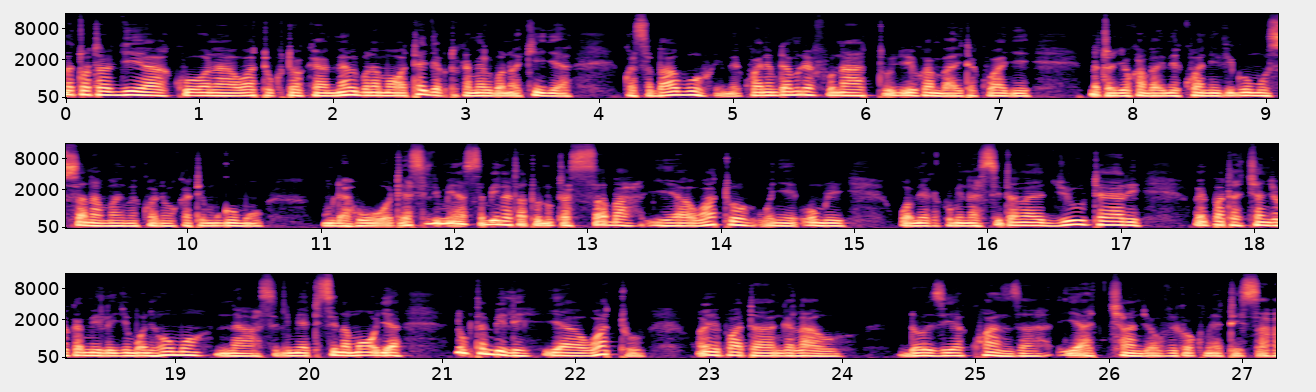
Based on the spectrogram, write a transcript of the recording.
na tunatarajia kuona watu kutoka Melbourne ama wateja kutoka Melbourne wakija, kwa sababu imekuwa ni muda mrefu na tujui kwamba itakuwaje, na tunajua kwamba imekuwa ni vigumu sana, ama imekuwa ni wakati mgumu muda huu wote. Asilimia 73.7 ya watu wenye umri wa miaka 16 na juu tayari wamepata chanjo kamili jimboni humo, na asilimia 91.2 ya watu wamepata angalau dozi ya kwanza ya chanjo ya uviko 19.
